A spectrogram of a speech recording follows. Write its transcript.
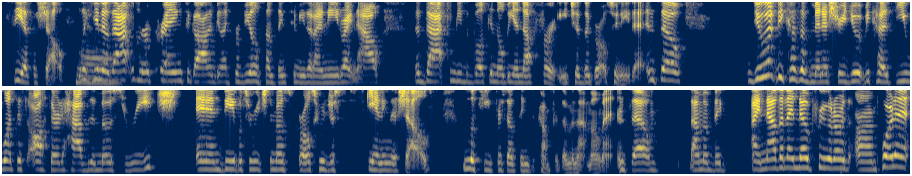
see at the shelf. Yeah. Like, you know, that when we're praying to God and be like, reveal something to me that I need right now, that that can be the book and there'll be enough for each of the girls who need it. And so do it because of ministry, do it because you want this author to have the most reach and be able to reach the most girls who are just scanning the shelves looking for something to comfort them in that moment. And so I'm a big I now that I know pre-orders are important,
